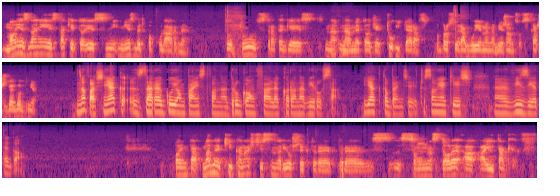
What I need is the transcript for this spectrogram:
moje zdanie jest takie, to jest nie- niezbyt popularne. Tu, tu strategia jest na, na metodzie tu i teraz. Po prostu reagujemy na bieżąco, z każdego dnia. No właśnie, jak zareagują Państwo na drugą falę koronawirusa? Jak to będzie? Czy są jakieś e, wizje tego? Powiem tak, mamy kilkanaście scenariuszy, które, które są na stole, a, a i tak w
